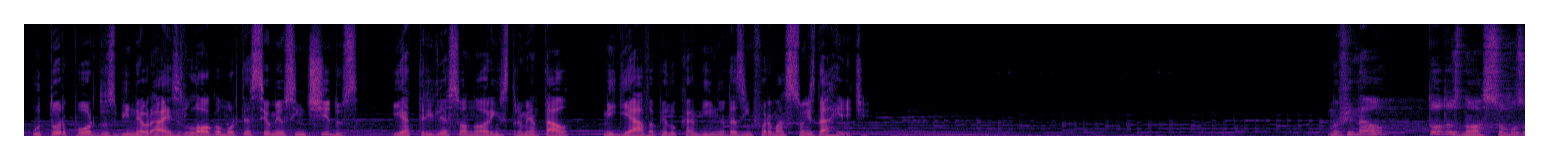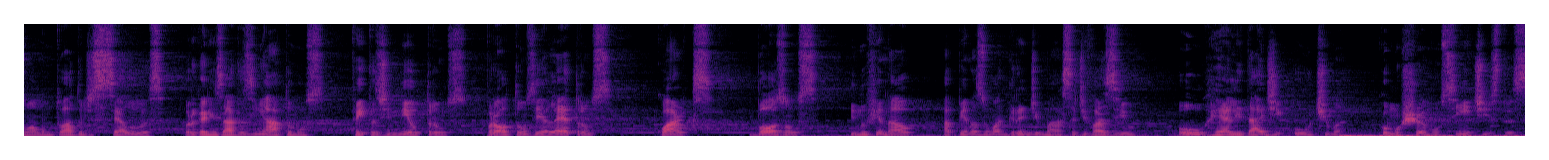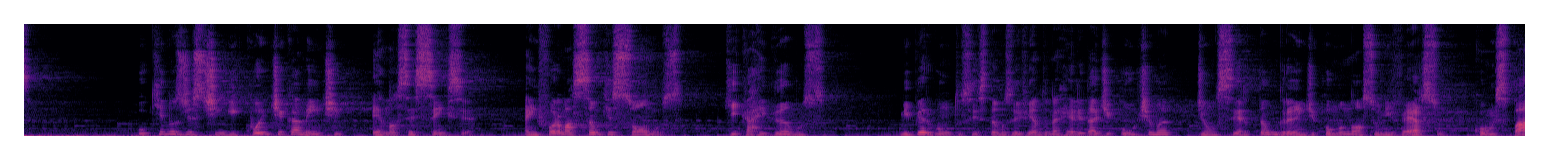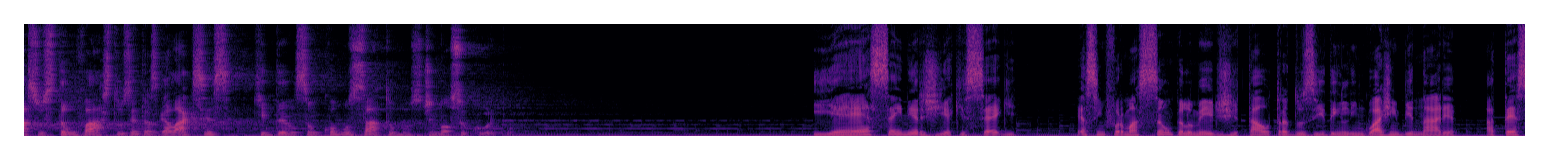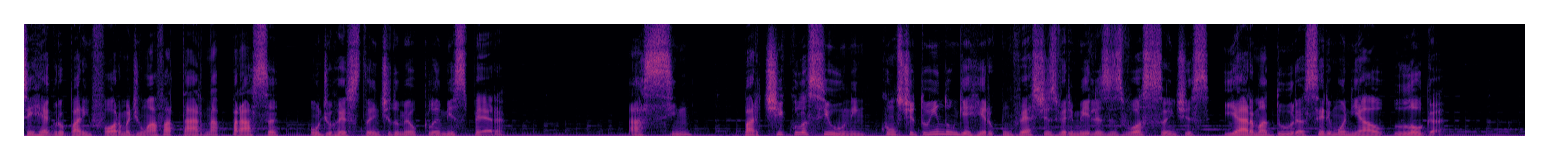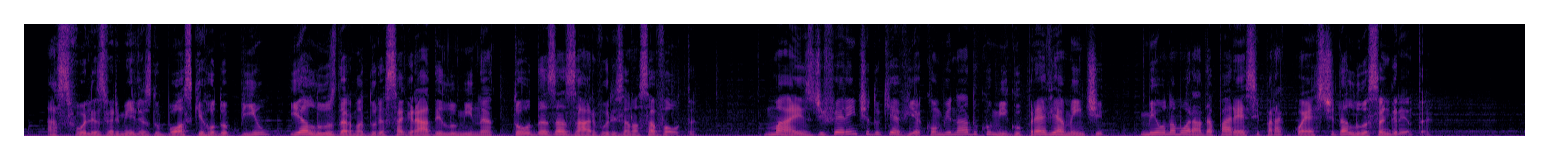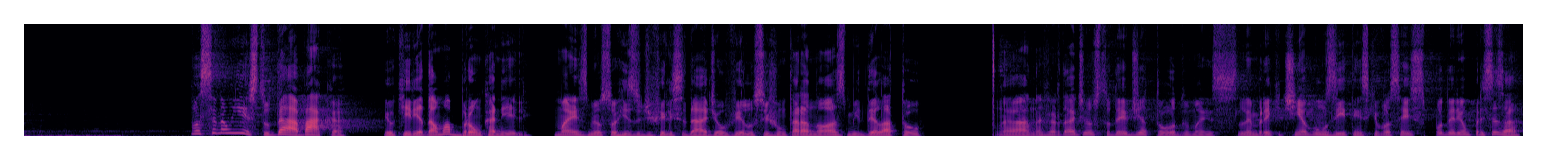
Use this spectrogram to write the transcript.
O torpor dos bineurais logo amorteceu meus sentidos e a trilha sonora instrumental me guiava pelo caminho das informações da rede. No final, todos nós somos um amontoado de células organizadas em átomos, feitas de nêutrons, prótons e elétrons, quarks, bósons e no final, apenas uma grande massa de vazio, ou realidade última como chamam os cientistas. O que nos distingue quanticamente é nossa essência, a informação que somos, que carregamos. Me pergunto se estamos vivendo na realidade última de um ser tão grande como o nosso universo, com espaços tão vastos entre as galáxias que dançam como os átomos de nosso corpo. E é essa energia que segue essa informação pelo meio digital traduzida em linguagem binária até se reagrupar em forma de um avatar na praça onde o restante do meu clã me espera. Assim, partículas se unem, constituindo um guerreiro com vestes vermelhas esvoaçantes e a armadura cerimonial Loga. As folhas vermelhas do bosque rodopiam e a luz da armadura sagrada ilumina todas as árvores à nossa volta. Mas, diferente do que havia combinado comigo previamente, meu namorado aparece para a quest da lua sangrenta. Você não ia estudar, Abaca? Eu queria dar uma bronca nele, mas meu sorriso de felicidade ao vê-lo se juntar a nós me delatou. Ah, na verdade eu estudei o dia todo, mas lembrei que tinha alguns itens que vocês poderiam precisar.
